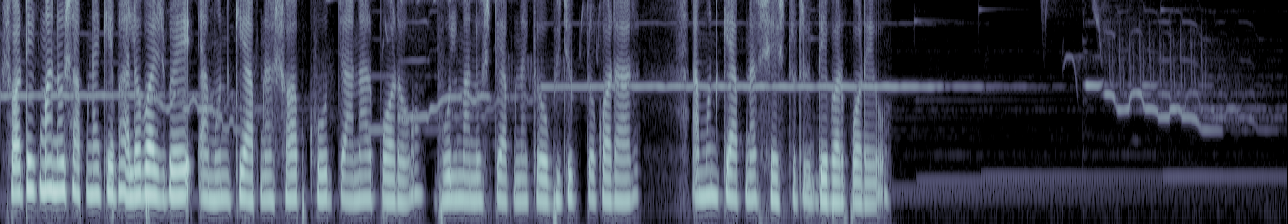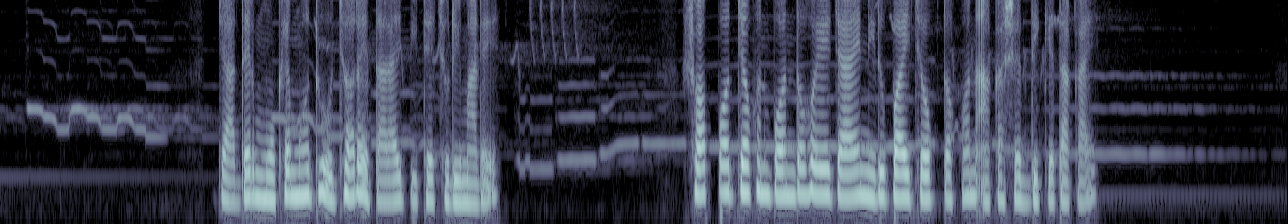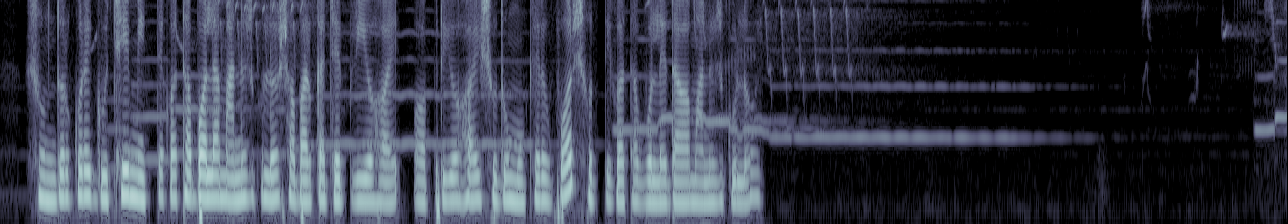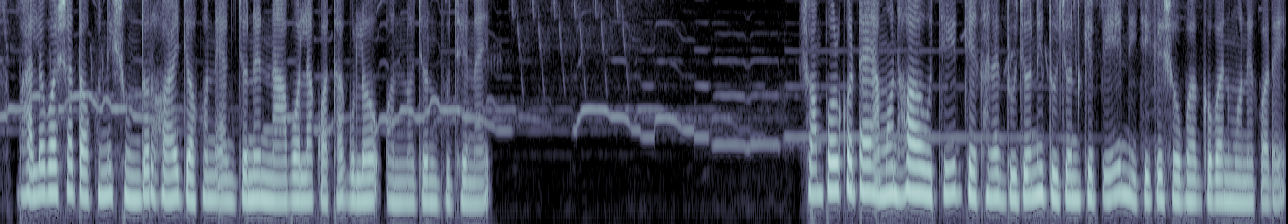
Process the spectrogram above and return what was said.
সঠিক মানুষ আপনাকে ভালোবাসবে এমনকি আপনার সব খুঁত জানার পরও ভুল মানুষটি আপনাকে অভিযুক্ত করার, এমনকি আপনার শ্রেষ্ঠটি দেবার পরেও। যাদের মুখে মধু ঝরে তারাই পিঠে ছুরি মারে। সব পথ যখন বন্ধ হয়ে যায়, নিরুপায় চোখ তখন আকাশের দিকে তাকায়। সুন্দর করে গুছিয়ে মিথ্যে কথা বলা মানুষগুলো সবার কাছে প্রিয় হয়। অপ্রিয় হয় শুধু মুখের উপর, সত্যি কথা বলে দেওয়া মানুষগুলো। ভালোবাসা তখনই সুন্দর হয় যখন একজনের না বলা কথাগুলো অন্যজন বুঝে নেয়। সম্পর্কটা এমন হওয়া উচিত যেখানে দুজনই দুজনকে পেয়ে নিজেকে সৌভাগ্যবান মনে করে।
